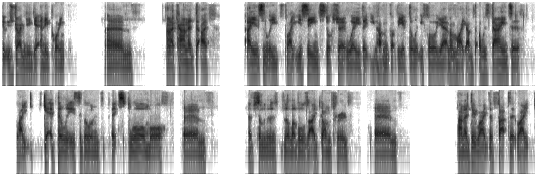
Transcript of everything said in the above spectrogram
it was dragging at any point. Um, and I kind of, I, I instantly, like, you're seeing stuff straight away that you haven't got the ability for yet. And I'm like, I'm, I was dying to, like, get abilities to go and explore more um, of some of the, the levels that I'd gone through. Um, and I do like the fact that like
